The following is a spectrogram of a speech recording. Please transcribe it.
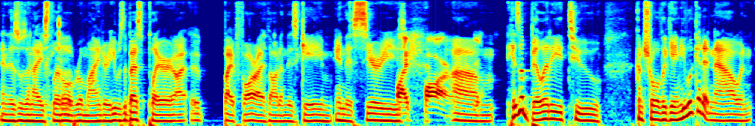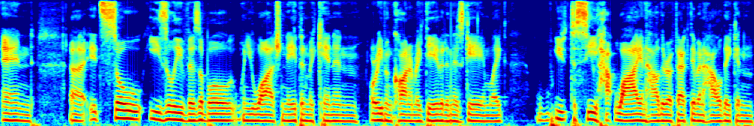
and this was a nice mm-hmm. little reminder. He was the best player uh, by far, I thought, in this game, in this series. By far, um, yeah. his ability to control the game. You look at it now, and and uh, it's so easily visible when you watch Nathan MacKinnon or even Connor McDavid in this game. Like to see how, why and how they're effective and how they can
